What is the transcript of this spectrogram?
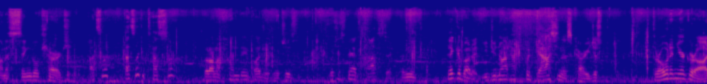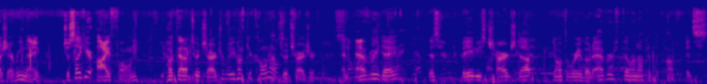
on a single charge. That's like that's like a Tesla, but on a Hyundai budget, which is which is fantastic. I mean, think about it. You do not have to put gas in this car. You just throw it in your garage every night, just like your iPhone. You hook that up to a charger, well, you hook your Kona up to a charger. And every day, this baby's charged up. Don't have to worry about ever filling up at the pump. It's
